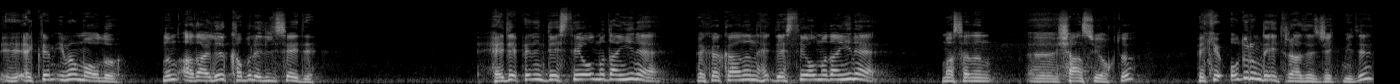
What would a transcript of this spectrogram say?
e, Ekrem İmamoğlu'nun adaylığı kabul edilseydi HDP'nin desteği olmadan yine PKK'nın desteği olmadan yine masanın e, şansı yoktu. Peki o durumda itiraz edecek miydi?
